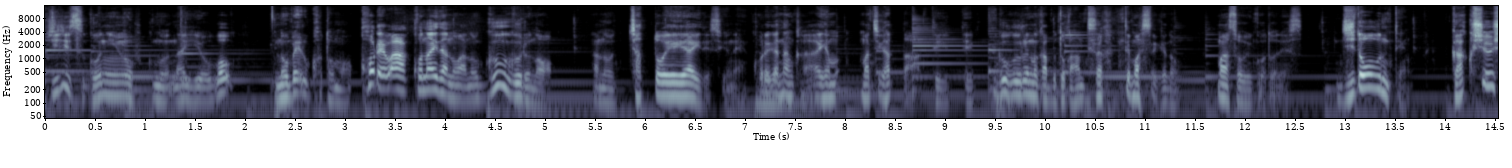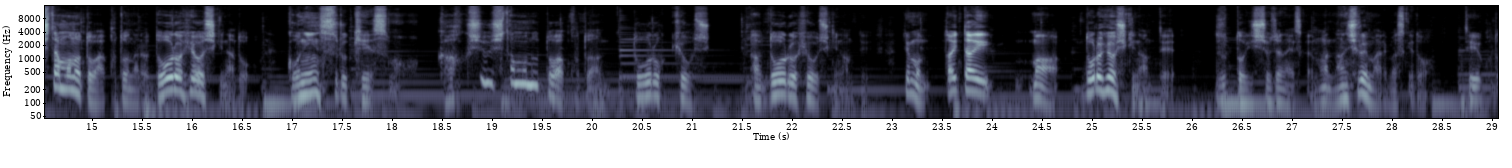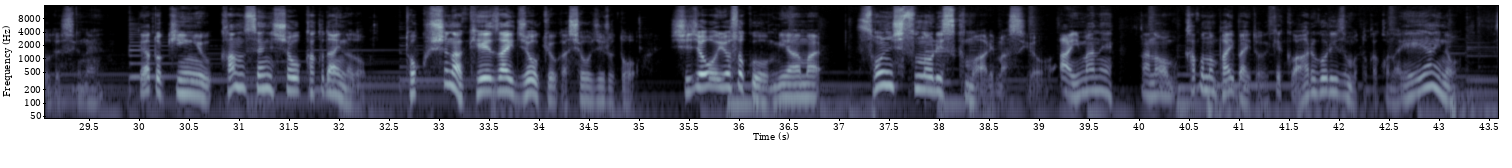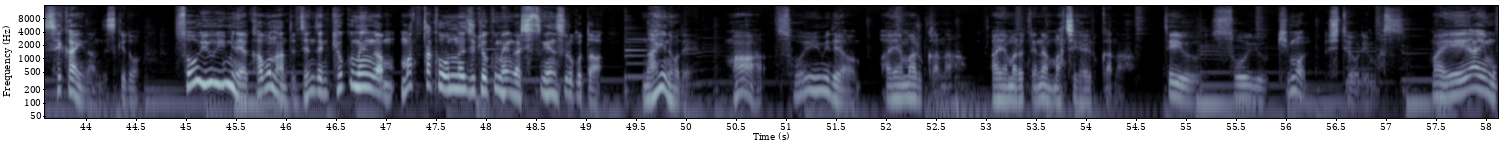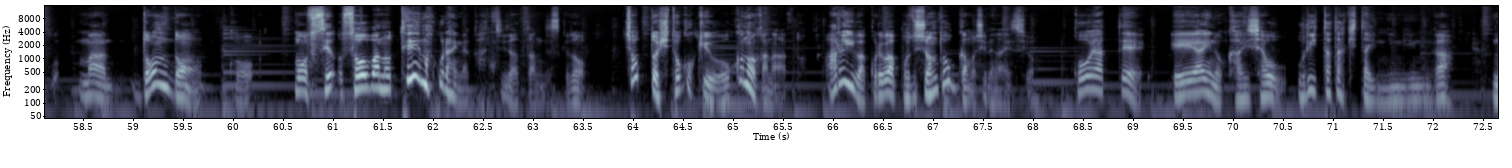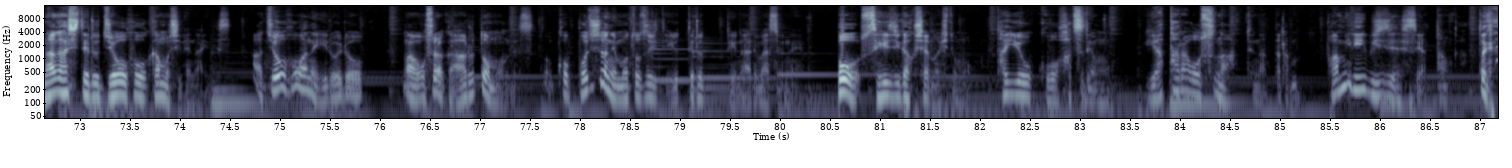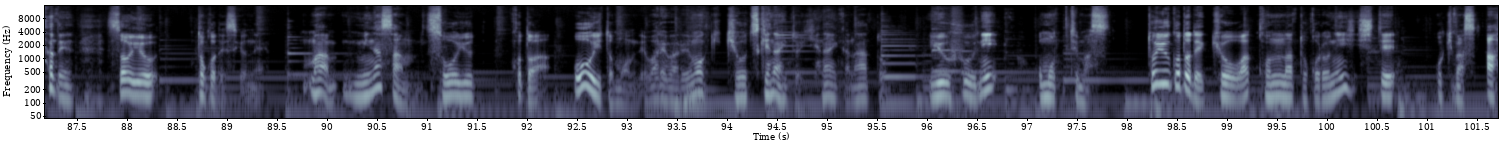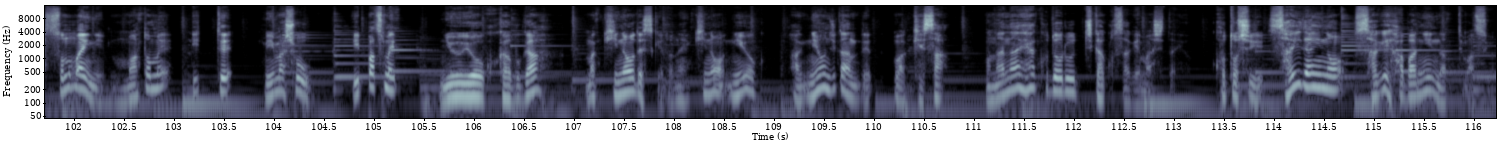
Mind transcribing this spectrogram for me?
事実誤認を含む内容を述べることもこれはこの間のあの Google のあのチャット AI ですよね。これがなんか間違ったって言って Google の株とか安定下がってましたけどまあそういうことです。自動運転学習したものとは異なる道路標識など誤認するケースも。学習したものとは異なる道路標識あ道路標識なんてでも大体まあ道路標識なんてずっと一緒じゃないですか、まあ、何種類もありますけど。っていうことですよね。であと金融感染症拡大など特殊な経済状況が生じると市場予測を見誤り損失のリスクもありますよ。あ今ねあの株の売買とか結構アルゴリズムとかこの AI の世界なんですけどそういう意味では株なんて全然局面が全く同じ局面が出現することはないのでまあそういう意味では誤るかな誤るっていうのは間違えるかなっていうそういう気もしております。まあ、AI もまあどんどんこうもう相場のテーマぐらいな感じだったんですけどちょっと一呼吸置くのかなとあるいはこれはポジショントークかもしれないですよ。こうやって AI の会社を売り叩きたい人間が流してる情報かもしれないです。あ情報はね、いろいろ、まあおそらくあると思うんです。こうポジションに基づいて言ってるっていうのありますよね。某政治学者の人も太陽光発電をやたら押すなってなったら、ファミリービジネスやったんか？とかね、そういうとこですよね。まあ皆さんそういうことは多いと思うんで、我々も気をつけないといけないかなというふうに思ってます。ということで今日はこんなところにしておきます。あ、その前にまとめいってみましょう。一発目、ニューヨーク株が、まあ、昨日ですけどね、昨日ニューヨーク、あ日本時間では今朝、もう700ドル近く下げましたよ。今年最大の下げ幅になってますよ。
